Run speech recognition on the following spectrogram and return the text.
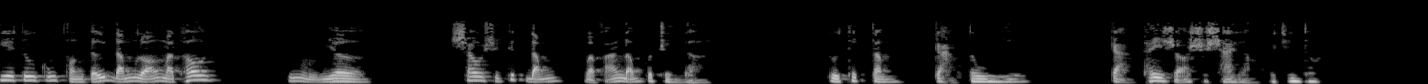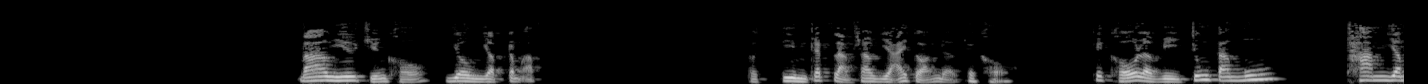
kia tôi cũng phần tử động loạn mà thôi. Nhưng mà nhờ sau sự kích động và phản động của trường đời, tôi thức tâm càng tu nhiều, càng thấy rõ sự sai lầm của chính tôi. Bao nhiêu chuyện khổ dồn dập trong ấp và tìm cách làm sao giải tỏa được cái khổ. Cái khổ là vì chúng ta muốn tham dâm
